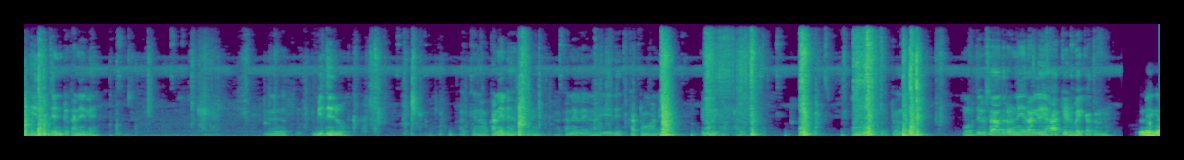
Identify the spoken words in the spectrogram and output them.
ಜಾಸ್ತಿ ಉಂಟು ಕನೇಲೆ ಬಿದಿರು. ಅದಕ್ಕೆ ನಾವು ಕನೇಲೆ ಅಂತೇವೆ. ಆ ಕನೇಲೆಯನ್ನು ಈ ರೀತಿ ಕಟ್ ಮಾಡಿ ಇಡಬೇಕು. ಒಂದು ಮೂರು ದಿವಸ ಆದರೂ ನೀರಲ್ಲಿ ಹಾಕಿ ಇಡಬೇಕು ಅದನ್ನು. ನೋಡಿ ಈಗ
